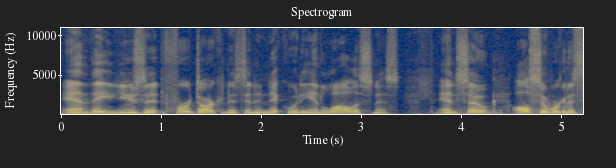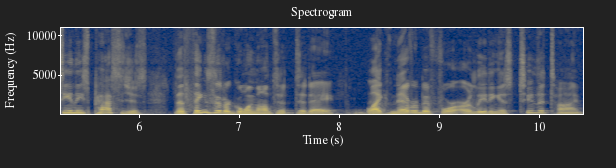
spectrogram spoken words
and they use it for darkness and iniquity and lawlessness. And so, also, we're going to see in these passages the things that are going on to today, like never before, are leading us to the time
